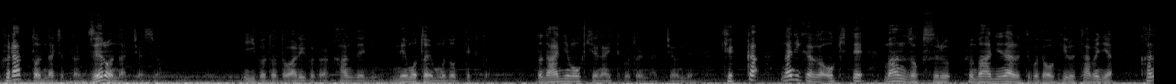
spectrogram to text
フラットになっちゃったらゼロになっちゃうんですよ。いいことと悪いことが完全に。根元に戻っていくと。と何も起きてないってことになっちゃうんで。結果何かが起きて満足する不満になるってことが起きるためには必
